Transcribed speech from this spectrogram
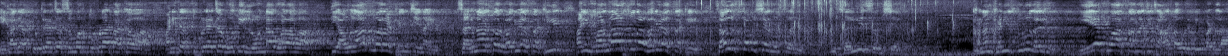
एखाद्या कुत्र्याच्या समोर तुकडा टाकावा आणि त्या तुकड्याच्या भोवती लोंडा घोळावा. ती अवलाद मराठ्यांची नाही. जगणार तर भगव्यासाठी आणि मरणार सुद्धा भगव्यासाठी. चल संशय उचल उचलली संशय. खणाखणी सुरू झाली. एक वार तानाजीच्या हातावरती पडला.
